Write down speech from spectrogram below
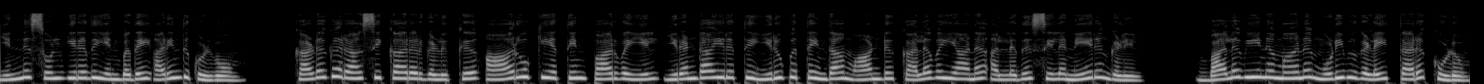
என்ன சொல்கிறது என்பதை அறிந்து கொள்வோம். கடக ராசிக்காரர்களுக்கு ஆரோக்கியத்தின் பார்வையில் இரண்டாயிரத்து இருபத்தைந்தாம் ஆண்டு கலவையான அல்லது சில நேரங்களில் பலவீனமான முடிவுகளை தரக்கூடும்.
